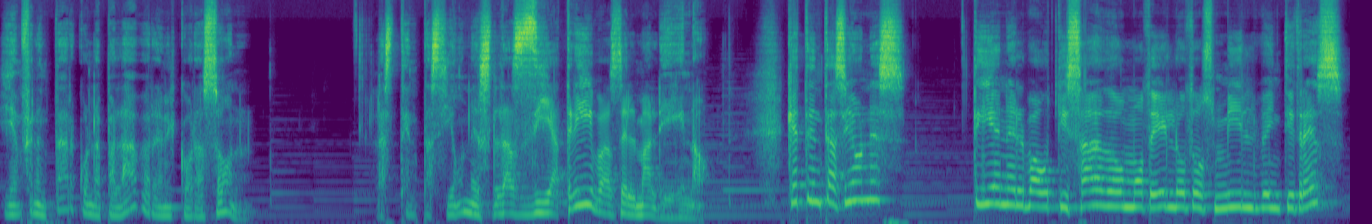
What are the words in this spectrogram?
y enfrentar con la palabra en el corazón las tentaciones, las diatribas del maligno. ¿Qué tentaciones tiene el bautizado modelo 2023?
